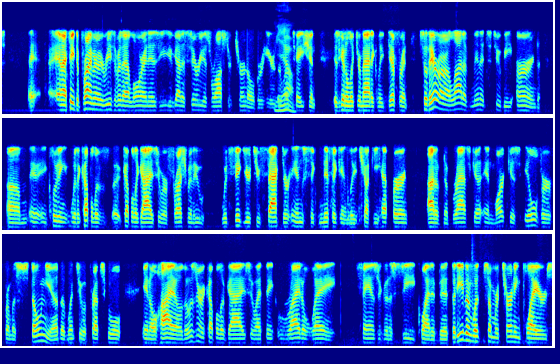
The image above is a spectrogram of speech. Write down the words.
and I think the primary reason for that, Loren, is you've got a serious roster turnover here. The Yeah. rotation is going to look dramatically different. So there are a lot of minutes to be earned, um, including with a couple of a couple of guys who are freshmen who would figure to factor in significantly. Chucky Hepburn out of Nebraska and Markus Ilver from Estonia, but went to a prep school in Ohio. Those are a couple of guys who I think right away fans are going to see quite a bit. But even with some returning players,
